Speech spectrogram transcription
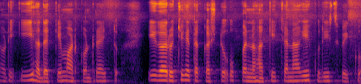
ನೋಡಿ, ಈ ಹದಕ್ಕೆ ಮಾಡಿಕೊಂಡ್ರೆ ಆಯಿತು. ಈಗ ರುಚಿಗೆ ತಕ್ಕಷ್ಟು ಉಪ್ಪನ್ನು ಹಾಕಿ ಚೆನ್ನಾಗಿ ಕುದಿಸಬೇಕು.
